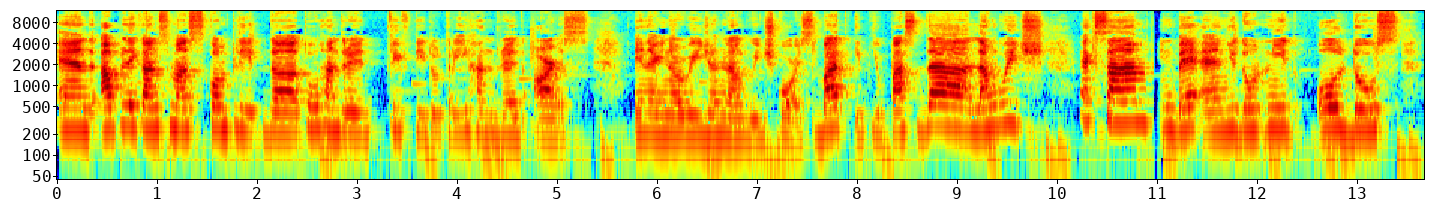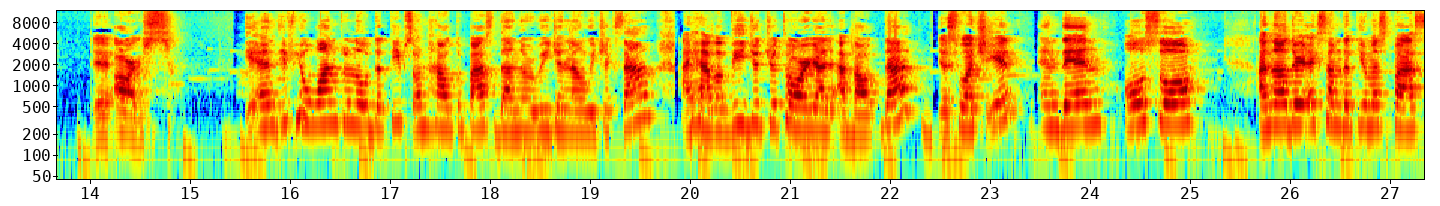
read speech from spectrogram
And applicants must complete the 250 to 300 hours in a Norwegian language course. But if you pass the language exam in B1, you don't need all those uh, R's. And if you want to know the tips on how to pass the Norwegian language exam, I have a video tutorial about that. Just watch it. And then also, another exam that you must pass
